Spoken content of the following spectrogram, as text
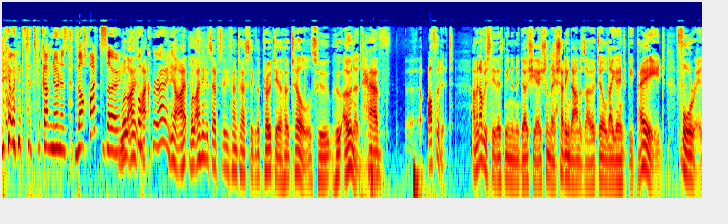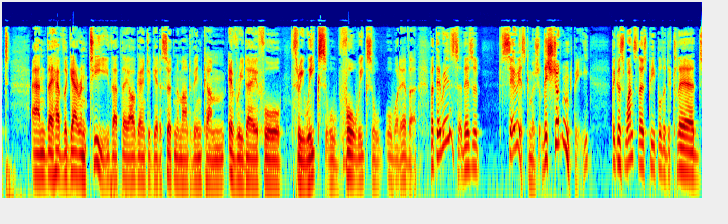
Once it's become known as the hot zone well, I, for I- Corona. Yeah, I, well, I think it's absolutely fantastic. The Protea hotels who who own it have uh, offered it. I mean, obviously, there's been a negotiation. They're Yeah. shutting down as a hotel. They're going to be paid for it. And they have the guarantee that they are going to get a certain amount of income every day for three weeks or four weeks or, or whatever. But there is, there's a serious commercial. There shouldn't be because once those people are declared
